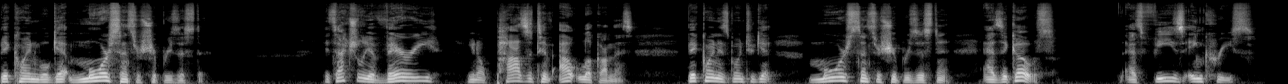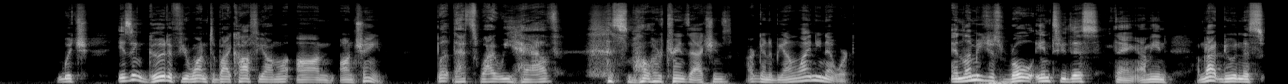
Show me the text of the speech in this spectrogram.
Bitcoin will get more censorship resistant. It's actually a very, you know, positive outlook on this. Bitcoin is going to get more censorship resistant as it goes, as fees increase, which isn't good if you're wanting to buy coffee on, on, on chain. But that's why we have smaller transactions are going to be on Lightning Network. And let me just roll into this thing. I mean, I'm not doing this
